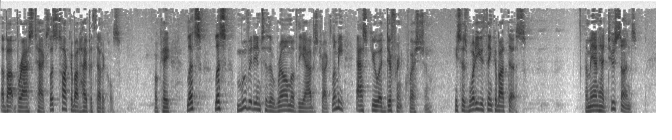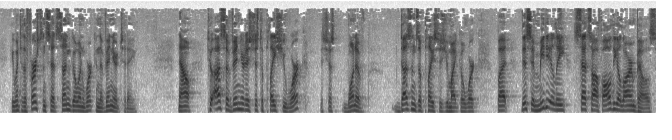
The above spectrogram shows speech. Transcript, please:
about brass tacks. Let's talk about hypotheticals. Okay? Let's, let's move it into the realm of the abstract. Let me ask you a different question. He says, what do you think about this? A man had two sons. He went to the first and said, son, go and work in the vineyard today. Now, to us, a vineyard is just a place you work. It's just one of dozens of places you might go work. But this immediately sets off all the alarm bells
